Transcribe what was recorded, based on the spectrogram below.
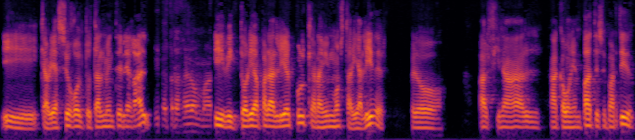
y que habría sido gol totalmente legal Y lo mal. y victoria para el Liverpool que ahora mismo estaría líder, pero al final acabó en empate ese partido.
